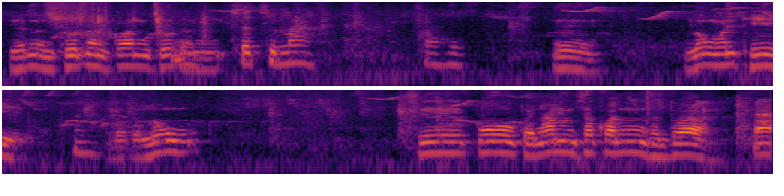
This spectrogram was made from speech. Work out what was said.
เขียนนั่นชุดนั่นก้อนชุดนั่นสุดสิมาเอาให้เออลงวันที่อืมแล้วก็ลงซื้อปูไปน้ำสักคนสันตัวค่ะ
